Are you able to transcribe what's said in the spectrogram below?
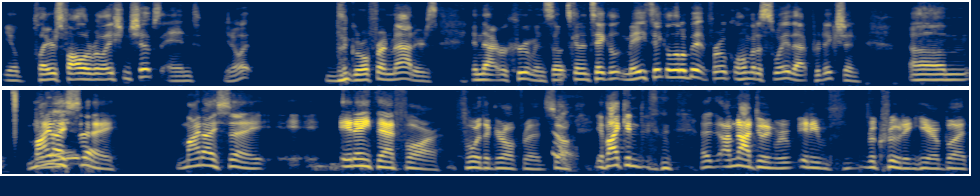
you know players follow relationships, and you know what, the girlfriend matters in that recruitment. So it's going to take may take a little bit for Oklahoma to sway that prediction. Um, might then, I say, might I say, it, it, ain't that far for the girlfriend. So no. if I can, I'm not doing re- any recruiting here, but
